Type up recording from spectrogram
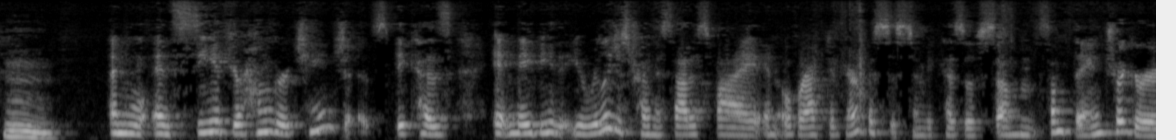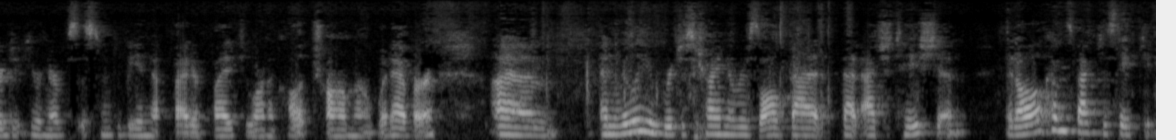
Hmm. And and see if your hunger changes because it may be that you're really just trying to satisfy an overactive nervous system because of some something triggered your nervous system to be in that fight or flight if you want to call it trauma or whatever um, and really we're just trying to resolve that that agitation it all comes back to safety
